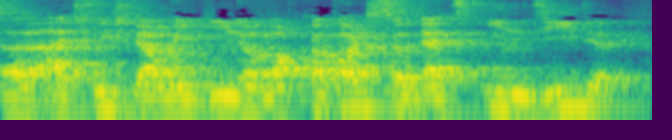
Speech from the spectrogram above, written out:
uh, at which there will be no more couples. So that's indeed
